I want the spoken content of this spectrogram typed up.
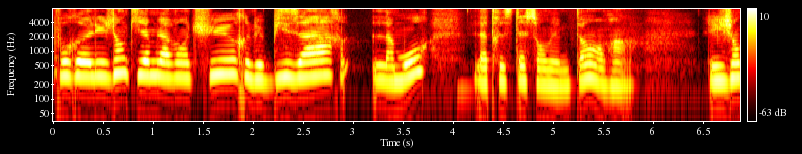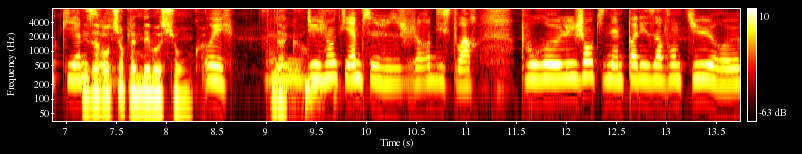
pour euh, les gens qui aiment l'aventure, le bizarre, l'amour, la tristesse en même temps. Enfin, les gens qui aiment. Les aventures pleines d'émotions. quoi. Oui. Des gens qui aiment ce genre d'histoire. Pour euh, les gens qui n'aiment pas les aventures euh,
